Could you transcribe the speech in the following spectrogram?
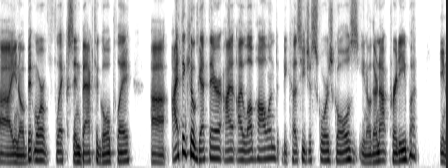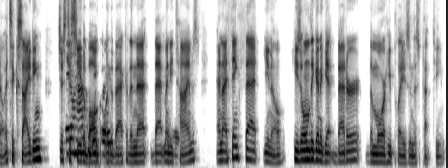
Uh, you know, a bit more flicks and back to goal play. Uh, I think he'll get there. I, I love Haaland because he just scores goals. You know, they're not pretty, but you know, it's exciting just to see the ball go in the back of the net that many times. And I think that, you know, he's only going to get better the more he plays in this pep team.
